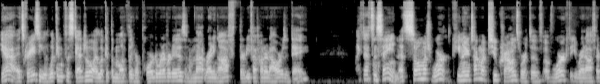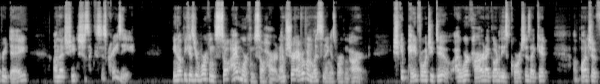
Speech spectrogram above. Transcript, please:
Yeah, it's crazy. Looking at the schedule, I look at the monthly report or whatever it is, and I'm not writing off 3,500 hours a day. Like, that's insane. That's so much work. You know, you're talking about two crowns worth of, of work that you write off every day on that sheet. It's just like, this is crazy. You know, because you're working so, I'm working so hard, and I'm sure everyone listening is working hard. You should get paid for what you do. I work hard. I go to these courses. I get a bunch of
